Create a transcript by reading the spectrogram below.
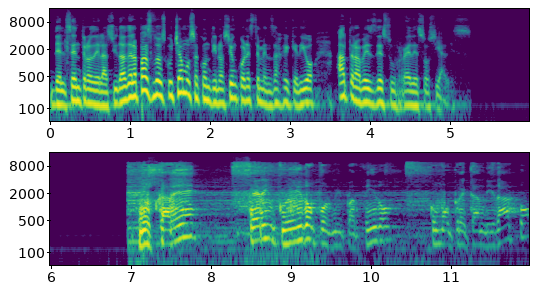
del centro de la ciudad de La Paz. Lo escuchamos a continuación con este mensaje que dio a través de sus redes sociales. Buscaré ser incluido por mi partido como precandidato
